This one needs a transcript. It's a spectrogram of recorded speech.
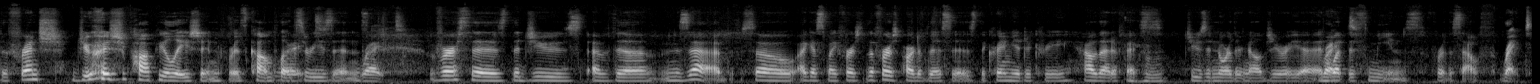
the French Jewish population for its complex right. reasons. Right versus the Jews of the Mzab. So I guess my first, the first part of this is the Crémieux Decree, how that affects mm-hmm. Jews in northern Algeria, and right. what this means for the south. Right.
